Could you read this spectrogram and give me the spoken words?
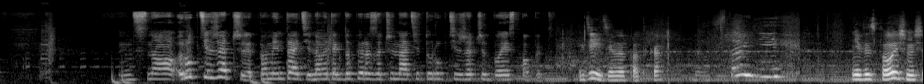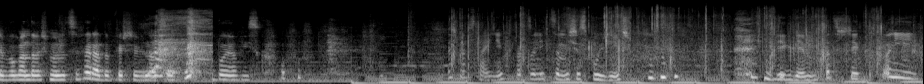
Więc no, róbcie rzeczy. Pamiętajcie, nawet jak dopiero zaczynacie, to róbcie rzeczy, bo jest popyt. Gdzie idziemy, Patka? Stajni! Nie wyspałyśmy się, bo oglądałyśmy Lucyfera do pierwszej w nocy w bojowisku. Jesteśmy w stajni, bardzo nie chcemy się spóźnić. Biegniemy, patrzcie, koniki.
